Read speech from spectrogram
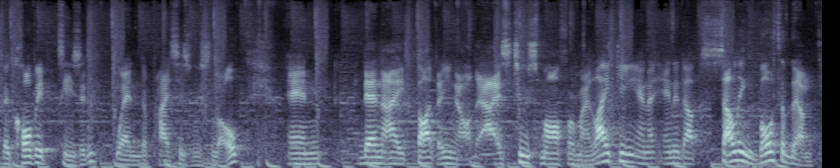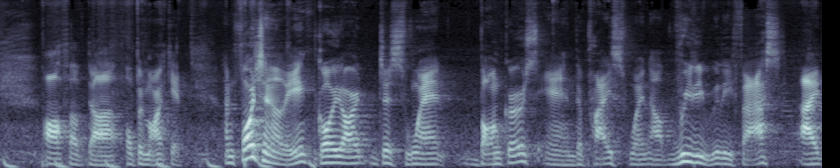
the COVID season when the prices was low. And then I thought that, you know, it's too small for my liking and I ended up selling both of them off of the open market. Unfortunately, Goyard just went bonkers and the price went up really, really fast. I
